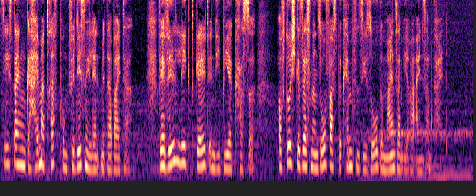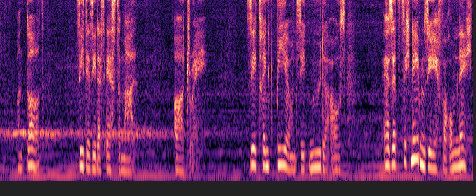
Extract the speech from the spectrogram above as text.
Sie ist ein geheimer Treffpunkt für Disneyland-Mitarbeiter. Wer will, legt Geld in die Bierkasse auf durchgesessenen Sofas bekämpfen sie so gemeinsam ihre Einsamkeit. Und dort sieht er sie das erste Mal. Audrey. Sie trinkt Bier und sieht müde aus. Er setzt sich neben sie, warum nicht?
